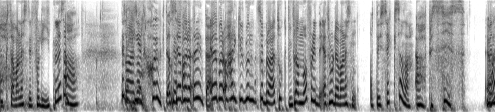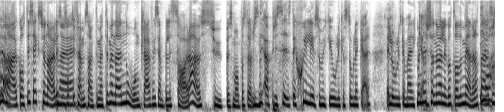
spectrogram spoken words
Buksa var nesten litt for liten, liksom. ja. Det är helt sån- sjukt. Alltså, Så jag, bara, fattar inte. Jag bara, "Åh, herregud, men så bra jag tog fram nu, för jag tror det var nästan 86. Alltså. Ja, precis. Men ja, hun ja. er jo ikke 86, hun er jo liksom Nei. 75 cm. Men det er noen klær, f.eks. Sara, er jo supersmå på størrelsen. Ja, precis. Det skiljer så mycket i olika storlekar. Eller olika märken. Men jeg skjønner veldig godt hva du mener. At det er Ja. liksom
